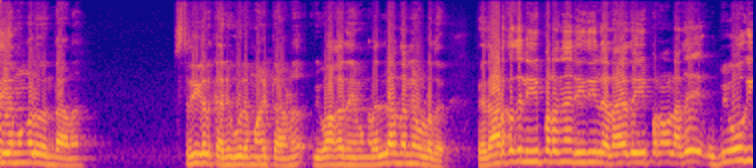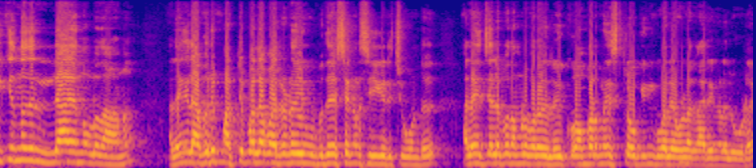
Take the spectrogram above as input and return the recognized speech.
നിയമങ്ങളും എന്താണ്? സ്ത്രീകൾക്ക് അനുകൂലമായിട്ടാണ് വിവാഹ നിയമങ്ങളെല്ലാം തന്നെ ഉള്ളത്. യഥാർത്ഥത്തിൽ ഈ പറഞ്ഞ രീതിയിൽ അതായത് ഈ പറഞ്ഞ പോലെ അത് ഉപയോഗിക്കുന്നതിലില്ല എന്നുള്ളതാണ്. അല്ലെങ്കിൽ അവർ മറ്റു പല പലരുടെയും ഉപദേശങ്ങൾ സ്വീകരിച്ചുകൊണ്ട് അല്ലെങ്കിൽ ചിലപ്പോൾ നമ്മൾ പറയുമല്ലോ ഈ കോംപ്രമൈസ് ടോക്കിംഗ് പോലെയുള്ള കാര്യങ്ങളിലൂടെ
